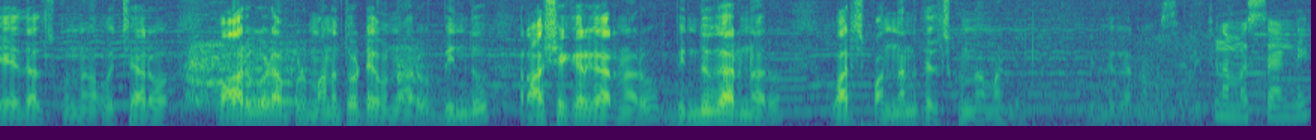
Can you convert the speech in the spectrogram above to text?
చేయదలుచుకున్న వచ్చారో వారు కూడా ఇప్పుడు మనతోటే ఉన్నారు. బిందు రాజశేఖర్ గారు ఉన్నారు. బిందు గారు ఉన్నారు. వారి స్పందన తెలుసుకుందామండి. బిందు గారు నమస్తే అండి. నమస్తే అండి.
